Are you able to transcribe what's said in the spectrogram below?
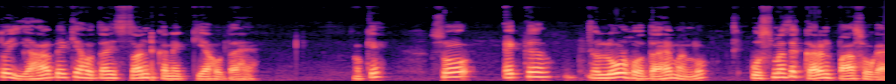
तो यहाँ पे क्या होता है? संट कनेक्ट किया होता है ओके सो so, एक लोड होता है मान लो उसमें से करंट पास होगा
